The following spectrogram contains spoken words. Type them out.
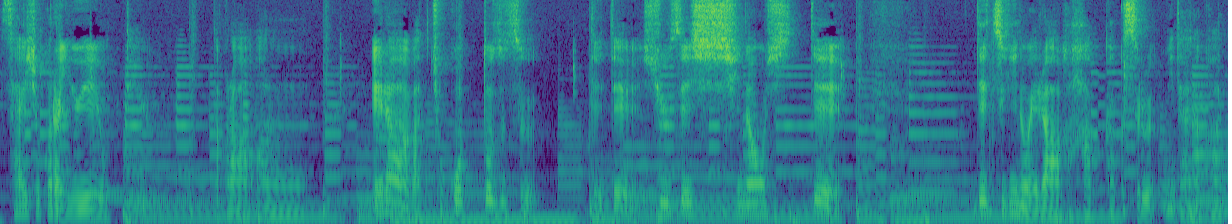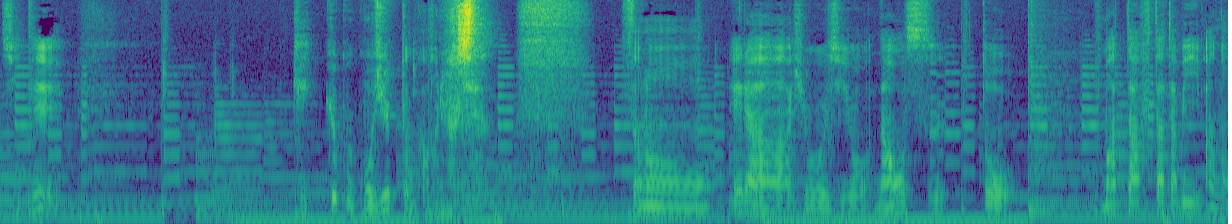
最初から言えよっていう。だからあのエラーがちょこっとずつ出て修正し直してで次のエラーが発覚するみたいな感じで結局50分かかりました。そのエラー表示を直すとまた再びあの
